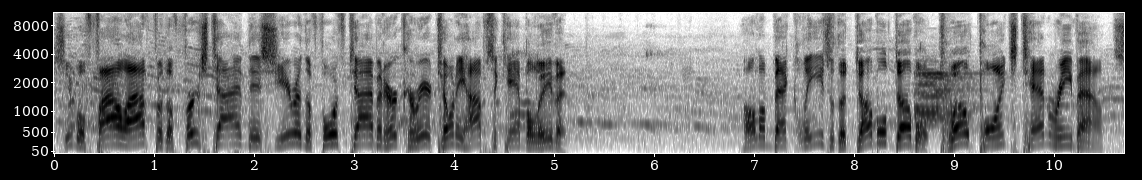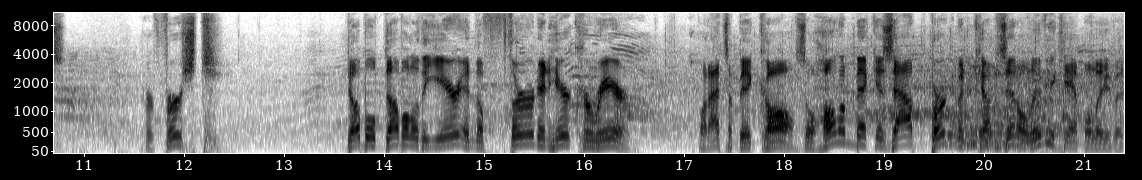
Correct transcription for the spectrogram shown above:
She will foul out for the first time this year and the fourth time in her career. Tony Hobson can't believe it. Hollenbeck leads with a double double 12 points, 10 rebounds. Her first double double of the year and the third in her career. Well, that's a big call. So Hollenbeck is out. Bergman comes in. Olivia can't believe it.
